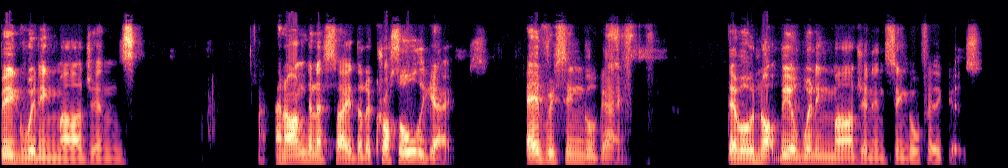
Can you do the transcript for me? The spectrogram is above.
big winning margins. And I'm going to say that across all the games, every single game, there will not be a winning margin in single figures.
